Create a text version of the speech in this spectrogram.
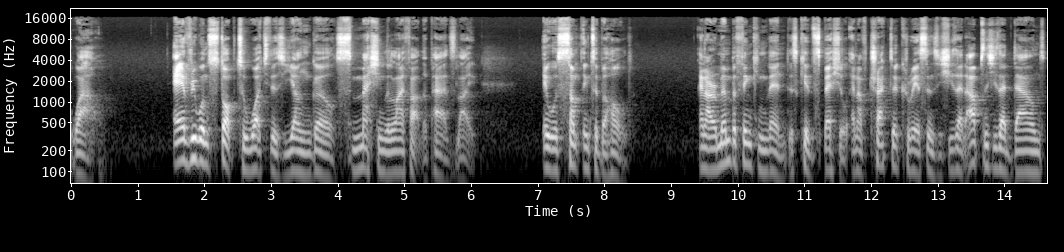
wow. Everyone stopped to watch this young girl smashing the life out of the pads. Like, it was something to behold. And I remember thinking then, this kid's special. And I've tracked her career since. She's had ups and she's had downs.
